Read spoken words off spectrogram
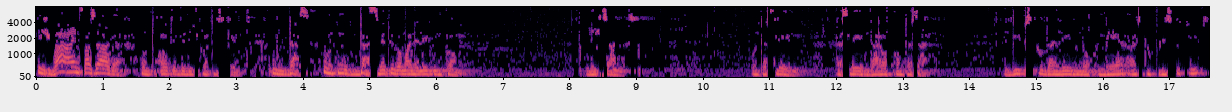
Ich war ein Versager und heute bin ich Gottes Kind. Und das und nur das wird über meine Lippen kommen. Nichts anderes. Und das Leben, das Leben, darauf kommt es an. Liebst du dein Leben noch mehr, als du Christus liebst?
